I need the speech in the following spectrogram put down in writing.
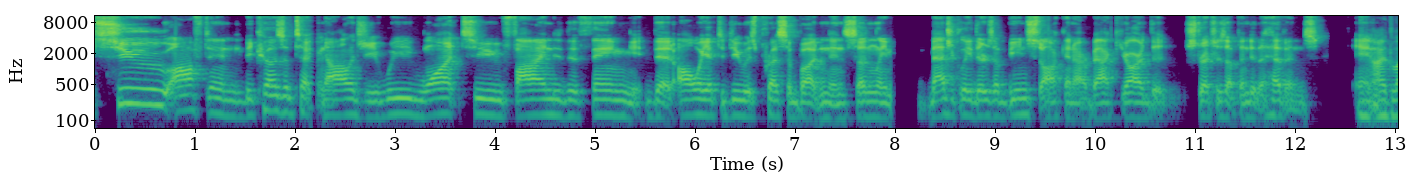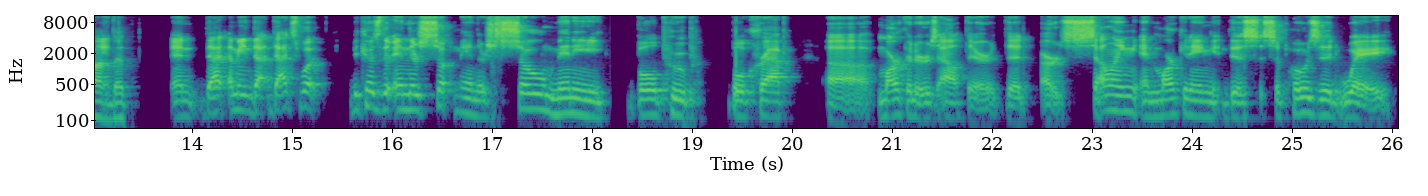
too often because of technology we want to find the thing that all we have to do is press a button and suddenly magically there's a beanstalk in our backyard that stretches up into the heavens. And i'd love and, that. and that i mean that that's what because there, and there's so man there's so many bull poop bull crap uh, marketers out there that are selling and marketing this supposed way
